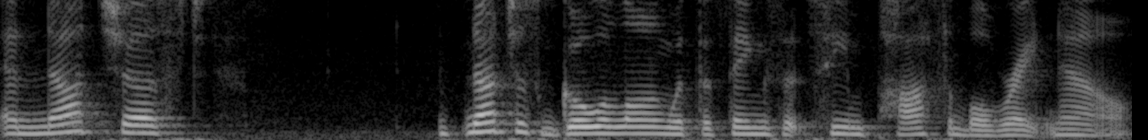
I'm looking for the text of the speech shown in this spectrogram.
and not just not just go along with the things that seem possible right now.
